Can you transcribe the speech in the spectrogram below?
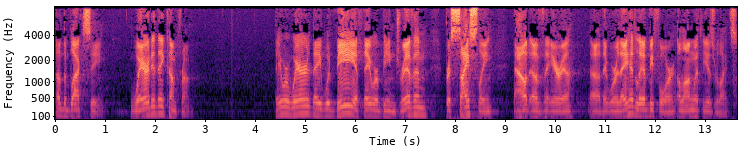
of the Black Sea. Where did they come from? They were where they would be if they were being driven precisely out of the area uh, where they had lived before, along with the Israelites.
